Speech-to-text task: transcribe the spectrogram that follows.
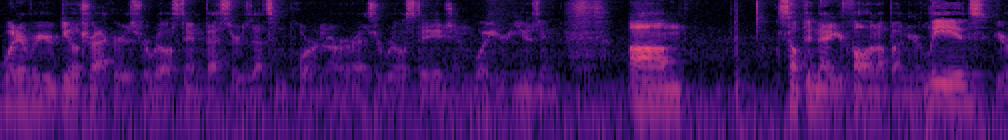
Whatever your deal tracker is for real estate investors, that's important, or as a real estate agent, what you're using. Um, something that you're following up on your leads, your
